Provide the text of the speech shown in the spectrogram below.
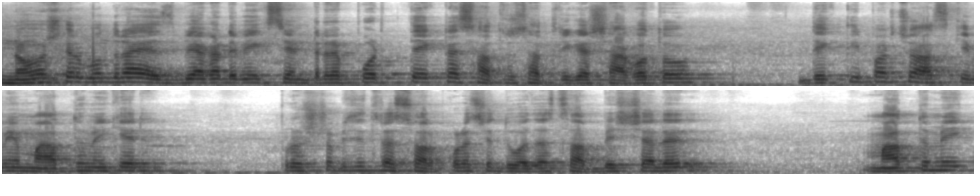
নমস্কার বন্ধুরা, এসবি একাডেমিক সেন্টারের প্রত্যেকটা ছাত্রছাত্রীকে স্বাগত। দেখতেই পাচ্ছ, আজকে আমি মাধ্যমিকের প্রশ্নবিচিত্রা সলভ করেছে দু সালের মাধ্যমিক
